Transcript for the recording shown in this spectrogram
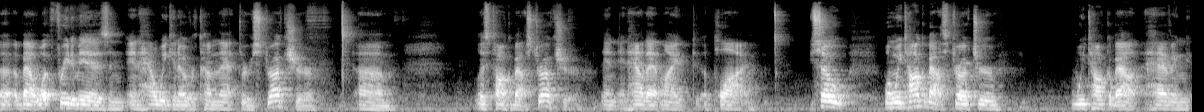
uh, about what freedom is and, and how we can overcome that through structure um, let's talk about structure and, and how that might apply. So, when we talk about structure, we talk about having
